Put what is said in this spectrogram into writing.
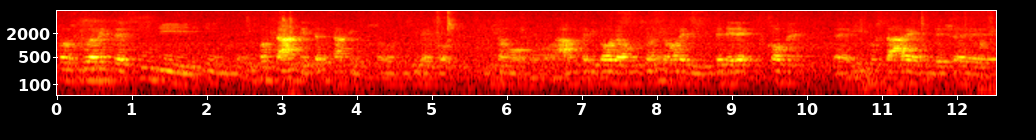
sono sicuramente studi importanti e interessanti che possono consentire ecco, diciamo, a un territorio, a un minore di vedere come eh, impostare invece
